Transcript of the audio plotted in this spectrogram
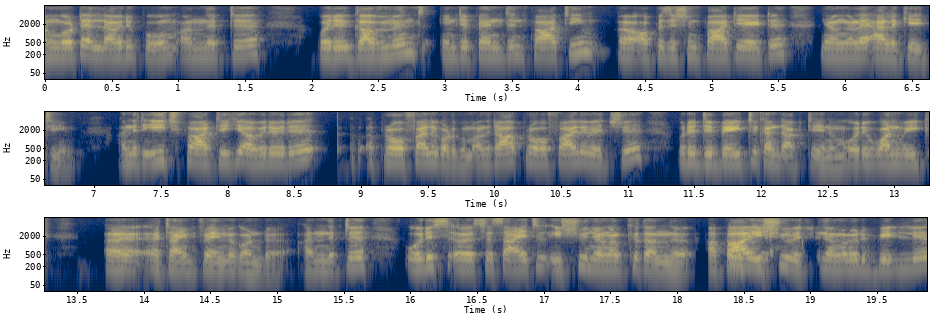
അങ്ങോട്ട് എല്ലാവരും പോവും. എന്നിട്ട് ഒരു ഗവൺമെന്റ് ഇൻഡിപെൻഡന്റ് പാർട്ടിയും ഓപ്പോസിഷൻ പാർട്ടിയായിട്ട് ഞങ്ങളെ അലക്കേറ്റ് ചെയ്യും. എന്നിട്ട് ഈച്ച് പാർട്ടിക്ക് അവരൊരു പ്രൊഫൈൽ കൊടുക്കും. എന്നിട്ട് ആ പ്രൊഫൈൽ വെച്ച് ഒരു ഡിബേറ്റ് കണ്ടക്ട് ചെയ്യണം. ഒരു വൺ വീക്ക് ടൈം ഫ്രെയിം കൊണ്ട്. എന്നിട്ട് ഒരു സൊസൈറ്റൽ ഇഷ്യൂ ഞങ്ങൾക്ക് തന്ന്. അപ്പൊ ആ ഇഷ്യൂ വെച്ച് ഞങ്ങൾ ഒരു ബില്ല്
